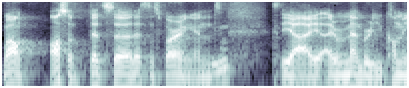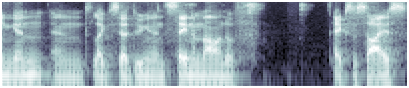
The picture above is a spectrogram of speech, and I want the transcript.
Wow. Awesome. That's uh, that's inspiring. And mm-hmm. yeah, I, I remember you coming in and like you said, doing an insane amount of exercise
